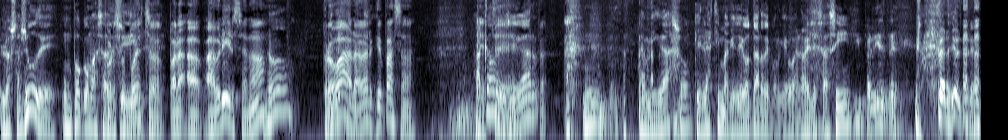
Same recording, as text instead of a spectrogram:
los ayude un poco más a Por decidirse. supuesto, para a- abrirse, ¿no? ¿No? Probar, ¿Qué te a ver qué pasa. Acaba de Este, llegar un amigazo, qué lástima que llegó tarde porque bueno, él es así. Y perdí el tren. Perdió el tren.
